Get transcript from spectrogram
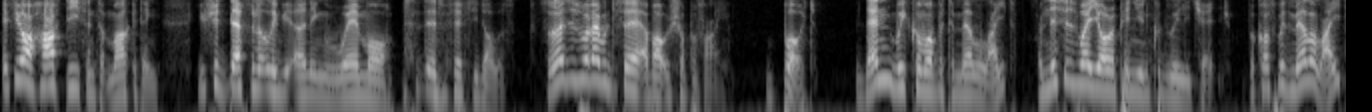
if you are half decent at marketing, you should definitely be earning way more than $50. So that is what I would say about Shopify. But then we come over to MailerLite, and this is where your opinion could really change. Because with MailerLite,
